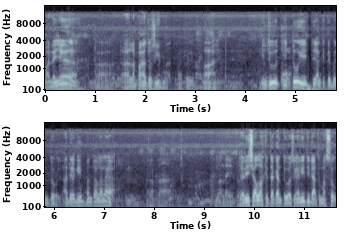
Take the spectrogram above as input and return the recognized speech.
Maknanya uh, 800,000. Uh, itu itu itu yang kita bentuk. Ada lagi bantuan lain tak? Hmm. Jadi insyaAllah kita akan turun. Sekarang ini tidak termasuk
